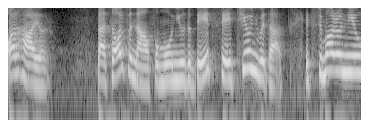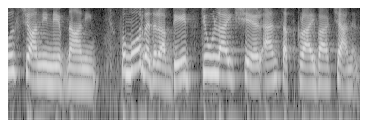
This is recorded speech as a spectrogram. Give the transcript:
or higher. That's all for now. For more news updates, stay tuned with us. It's Tomorrow News, Chandni Nebnani. For more weather updates, do like, share and subscribe our channel.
